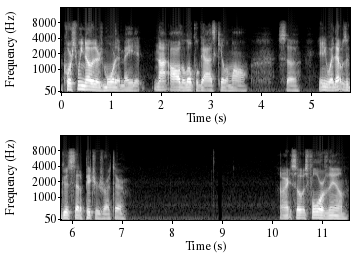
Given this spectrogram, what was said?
Of course, we know there's more that made it. Not all the local guys kill them all. So anyway, that was a good set of pictures right there. Alright, so it was four of them.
